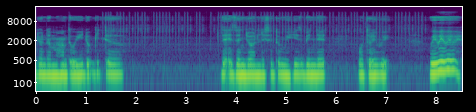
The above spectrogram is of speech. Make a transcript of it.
John dah menghantui hidup kita. That isn't John. Listen to me. He's been dead for three weeks. Wait wait wait wait.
